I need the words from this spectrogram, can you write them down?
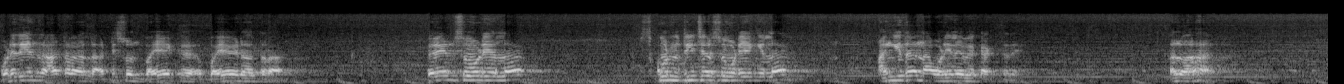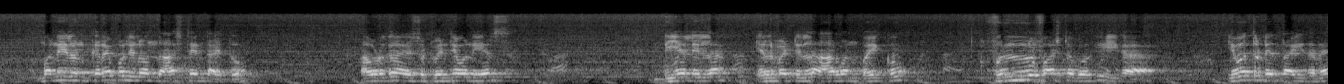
ಹೊಡೆದಿ ಅಂದ್ರೆ ಆ ಥರ ಅಲ್ಲ ಅಟ್ಲೀಸ್ಟ್ ಒಂದು ಭಯ ಭಯ ಇಡೋ ಥರ. ಪೇರೆಂಟ್ಸು ಹೊಡೆಯಲ್ಲ ಸ್ಕೂಲ್ ಟೀಚರ್ಸು ಹೊಡೆಯಂಗಿಲ್ಲ, ಹಂಗಿದ್ರೆ ನಾವು ಹೊಡಿಲೇಬೇಕಾಗ್ತದೆ. ಅಲ್ವಾ? ಮೊನ್ನೆ ಇಲ್ಲೊಂದು ಕರೆಪಲ್ಲಿ ಒಂದು ಆಕ್ಸಿಡೆಂಟ್ ಆಯಿತು. ಆ ಹುಡುಗ ಎಷ್ಟು twenty one years D L ಇಲ್ಲ ಹೆಲ್ಮೆಟ್ ಇಲ್ಲ ಆರ್ ಒನ್ ಬೈಕು ಫುಲ್ಲು ಫಾಸ್ಟಾಗಿ ಹೋಗಿ ಈಗ ಇವತ್ತು ಡೆತ್ ಆಗಿದ್ದಾನೆ.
